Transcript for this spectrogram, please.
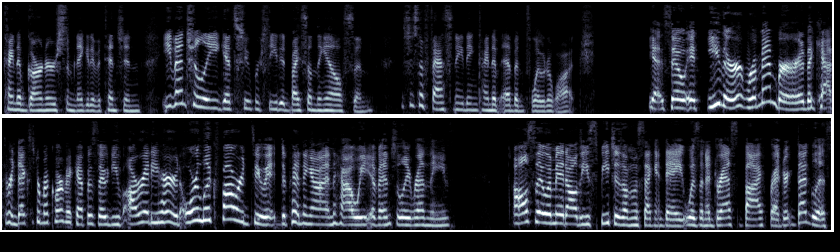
kind of garners some negative attention, eventually gets superseded by something else and it's just a fascinating kind of ebb and flow to watch. Yeah, so if either remember the Katharine Dexter McCormick episode you've already heard or look forward to it depending on how we eventually run these. Also amid all these speeches on the second day was an address by Frederick Douglass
